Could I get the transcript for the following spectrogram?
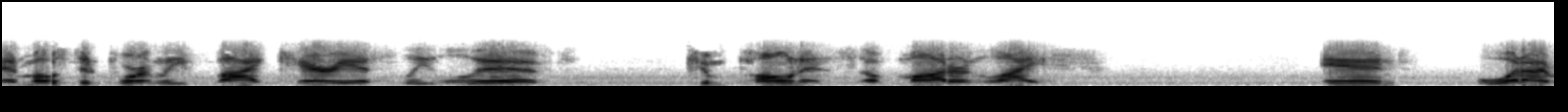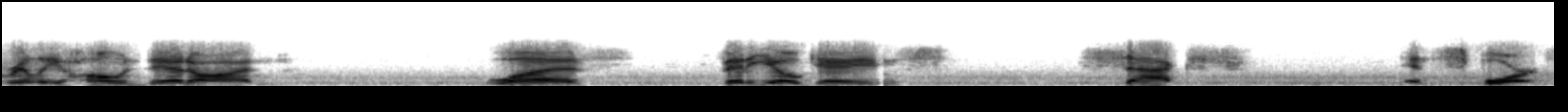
and most importantly, vicariously lived components of modern life. And what I really honed in on was video games sex, and sports.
